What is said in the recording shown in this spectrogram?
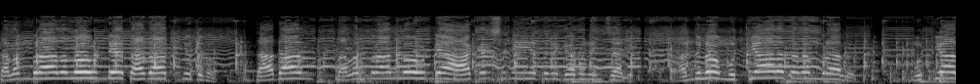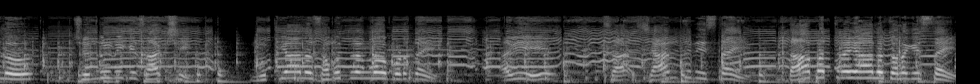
తలంబ్రాలలో ఉండే తాదాత్మ్యతను తాదా తలంబ్రాల్లో ఉండే ఆకర్షణీయతను గమనించాలి. అందులో ముత్యాల తలంబ్రాలు ముత్యాలు చంద్రునికి సాక్షి. ముత్యాలు సముద్రంలో పుడతాయి. అవి శా- శాంతిని ఇస్తాయి తాపత్రయాలు తొలగిస్తాయి.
